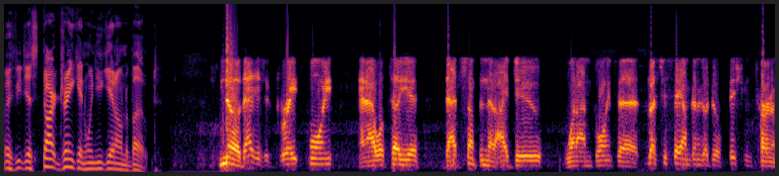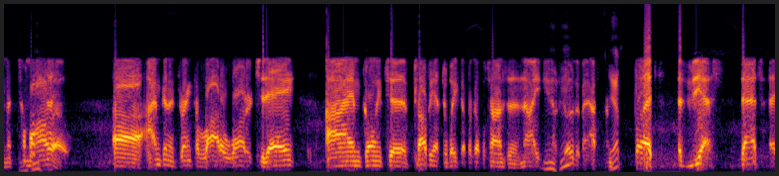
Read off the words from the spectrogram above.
if you just start drinking when you get on the boat. No, that is a great point, and I will tell you that's something that I do when I'm going to. Let's just say I'm going to go do a fishing tournament tomorrow. Uh, I'm going to drink a lot of water today. I'm going to probably have to wake up a couple times in the night, you know, to go to the bathroom. Yep. But yes, That's a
